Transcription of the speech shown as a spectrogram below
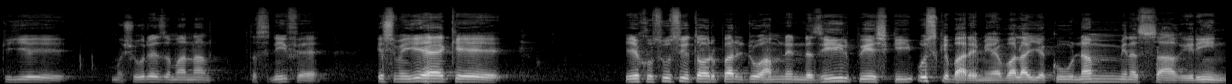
کی یہ مشہور زمانہ تصنیف ہے۔ اس میں یہ ہے کہ یہ خصوصی طور پر جو ہم نے نظیر پیش کی، اس کے بارے میں ہے۔ ولا یقونم من الصاغرین۔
